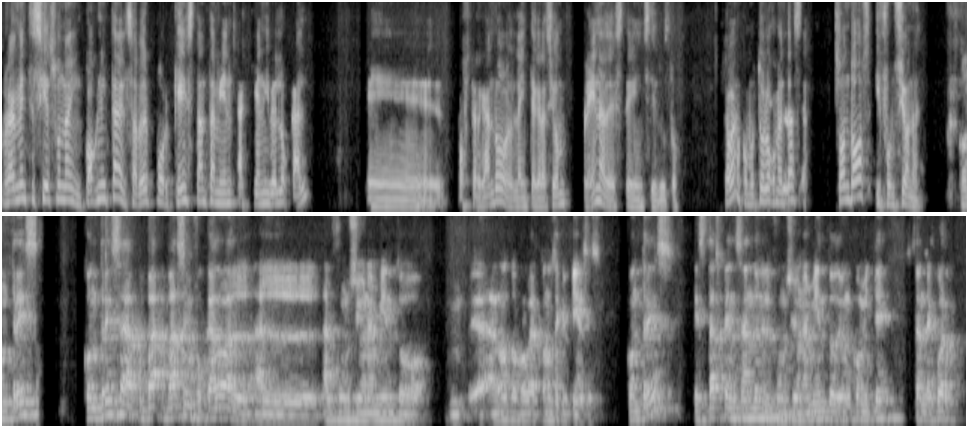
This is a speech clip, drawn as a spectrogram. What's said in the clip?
realmente sí es una incógnita el saber por qué están también aquí a nivel local eh, postergando la integración plena de este instituto. Pero bueno, como tú lo comentaste, son dos y funcionan. Con tres, con tres vas enfocado al, al, funcionamiento, Arnoldo Roberto, no sé qué pienses. Con tres estás pensando en el funcionamiento de un comité, ¿están de acuerdo?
